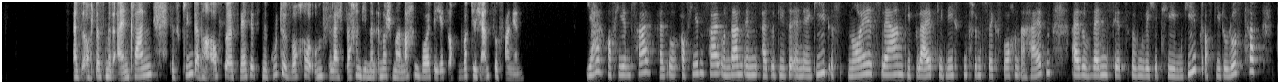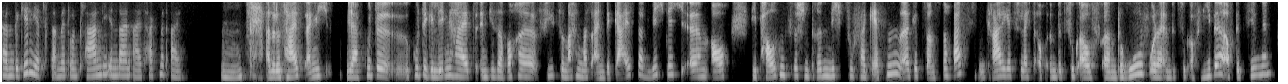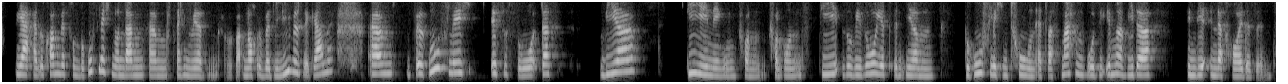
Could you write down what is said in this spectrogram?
Also auch das mit einplanen. Das klingt aber auch so, als wäre es jetzt eine gute Woche, um vielleicht Sachen, die man immer schon mal machen wollte, jetzt auch wirklich anzufangen. Ja, auf jeden Fall. Also auf jeden Fall. Und dann in, also diese Energie des Neues lernen, die bleibt die nächsten fünf, sechs Wochen erhalten. Also wenn es jetzt irgendwelche Themen gibt, auf die du Lust hast, dann beginn jetzt damit und plan die in deinen Alltag mit ein. Mhm. Also das heißt eigentlich, ja, gute, gute Gelegenheit, in dieser Woche viel zu machen, was einen begeistert. Wichtig, ähm, auch die Pausen zwischendrin nicht zu vergessen. Äh, Gibt sonst noch was? Gerade jetzt vielleicht auch in Bezug auf ähm, Beruf oder in Bezug auf Liebe, auf Beziehungen? Ja, also kommen wir zum Beruflichen und dann ähm, sprechen wir noch über die Liebe sehr gerne. Ähm, beruflich ist es so, dass wir diejenigen von, von uns, die sowieso jetzt in ihrem beruflichen Tun etwas machen, wo sie immer wieder in, die, in der Freude sind.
